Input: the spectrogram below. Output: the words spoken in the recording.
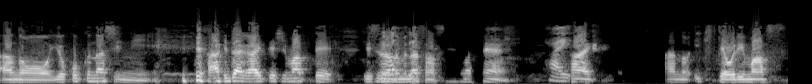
あの、予告なしに 間が空いてしまって、リスナーの皆さんすみません。はい。はい。あの、生きております。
